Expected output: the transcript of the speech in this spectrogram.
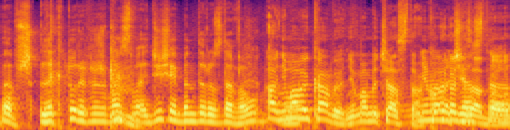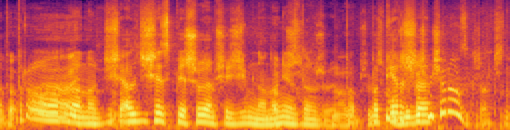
Dobrze, lektury, proszę Państwa. Dzisiaj będę rozdawał. A, nie bo mamy kawy, nie mamy ciasta. nie Kolega mamy nie ciasta. zadbał o to. Trudno, no, dzisiaj, ale dzisiaj spieszyłem się zimno, no nie zdążyłem. No, Po, dobrze, po pierwsze, moglibyśmy się rozgrzać. No.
